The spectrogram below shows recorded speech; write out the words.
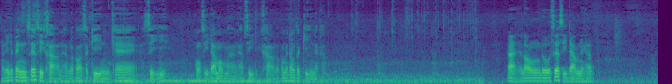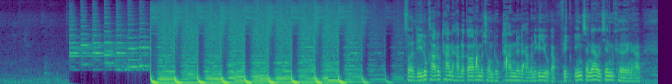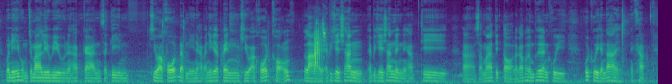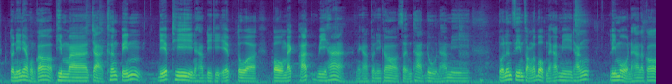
อันนี้จะเป็นเสื้อสีขาวนะครับ แล้วก็สกรีนแค่สีของสีดำออกมานะครับ สีขาวแล้วก็ไม่ต้องสกรีนนะครับอ่าเดี๋ยวลองดูเสื้อสีดำนะครับสวัสดีลูกค้าทุกท่านนะครับแล้วก็ท่านผู้ชมทุกท่านด้วยนะครับ วันนี้ก็อยู่กับ Fix Ink Channel เช่นเคยนะครับ วันนี้ผมจะมารีวิวนะครับ การสกรีน QR code แบบนี้นะครับ อันนี้จะเป็น QR code ของ Line แอปพลิเคชันแอปพลิเคชันหนึ่งนะครับ ที่สามารถติดต่อแล้วก็เพิ่มเพื่อนคุยพูดคุยกันได้นะครับ ตัวนี้เนี่ยผมก็พิมพ์มาจากเครื่องปริ้น DFT นะครับ DTF ตัว Pro Max Plus V5 นะครับ ตัวนี้ก็เสริมถาดดูนะครับ มีตัวเลื่อนฟิล์ม 2 ระบบนะครับ มีทั้งรีโมทนะฮะแล้วก็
